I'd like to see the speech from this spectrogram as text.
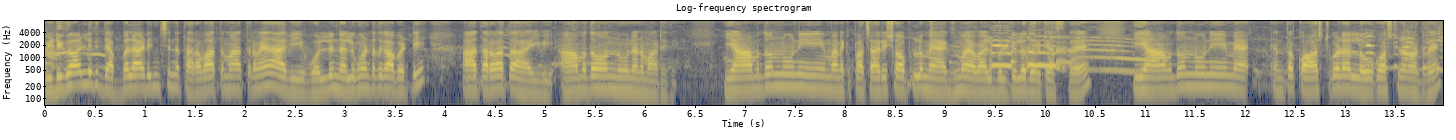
విడిగాళ్ళకి దెబ్బలాడించిన తర్వాత మాత్రమే అవి ఒళ్ళు నలుగుంటుంది కాబట్టి ఆ తర్వాత ఇవి ఆమదం నూనె అనమాట ఇది. ఈ ఆమదం నూనె మనకి పచారీ షాపుల్లో మ్యాక్సిమం అవైలబిలిటీలో దొరికేస్తుంది. ఈ ఆమదం నూనె మ్యా ఎంతో కాస్ట్ కూడా లో కాస్ట్లోనే ఉంటుంది.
